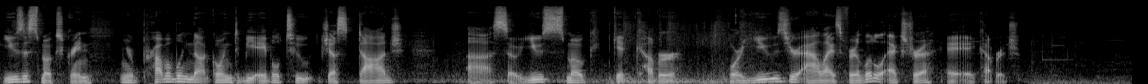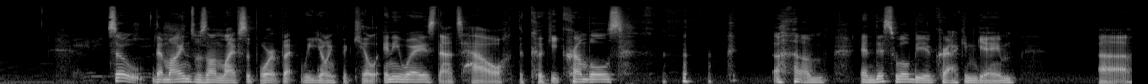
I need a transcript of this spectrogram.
use a smokescreen. You're probably not going to be able to just dodge, uh, so use smoke, get cover, or use your allies for a little extra AA coverage. So the Mainz was on life support, but we yoinked the kill anyways. That's how the cookie crumbles. um, and this will be a cracking game. Uh,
